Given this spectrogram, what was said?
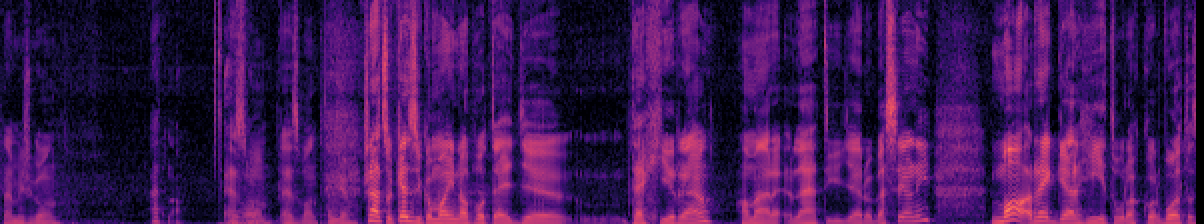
Nem is gond. Hát na, ez, Ez van. van. ez van. Igen. Srácok, kezdjük a mai napot egy tech hírrel, ha már lehet így erről beszélni. Ma reggel 7 órakor volt az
